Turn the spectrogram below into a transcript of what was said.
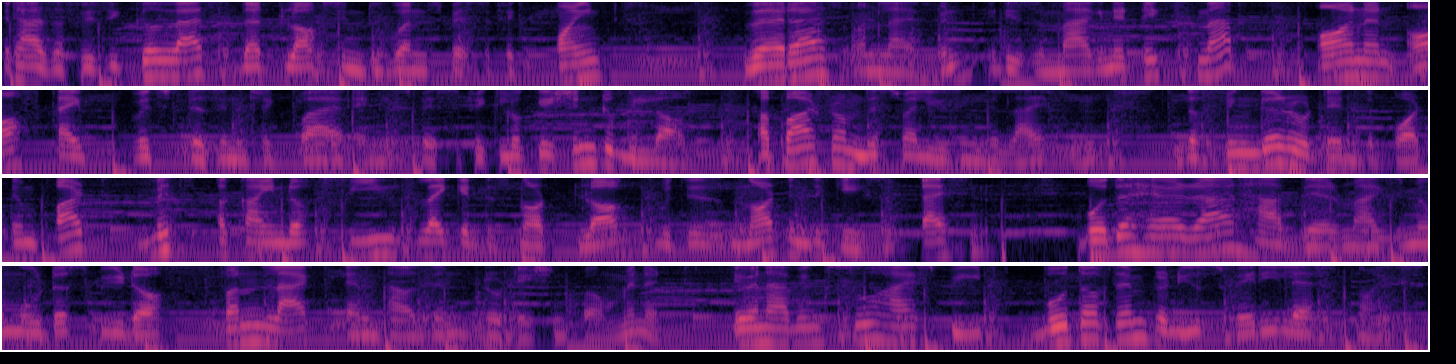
it has a physical latch that locks into one specific point, whereas on Laifen, it is a magnetic snap on and off type which doesn't require any specific location to be locked. Apart from this while using the Laifen, the finger rotates the bottom part which a kind of feels like it is not locked which is not in the case of Dyson. Both the hair dryer have their maximum motor speed of 1,10,000 rotation per minute. Even having so high speed, both of them produce very less noise.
